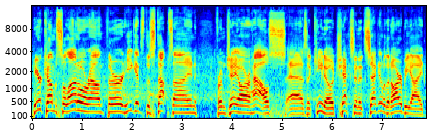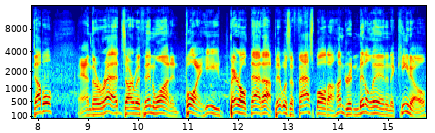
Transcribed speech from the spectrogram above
Here comes Solano around third. He gets the stop sign from J.R. House as Aquino checks in at second with an RBI double. And the Reds are within one. And boy, he barreled that up. It was a fastball to 100, middle in, and Aquino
